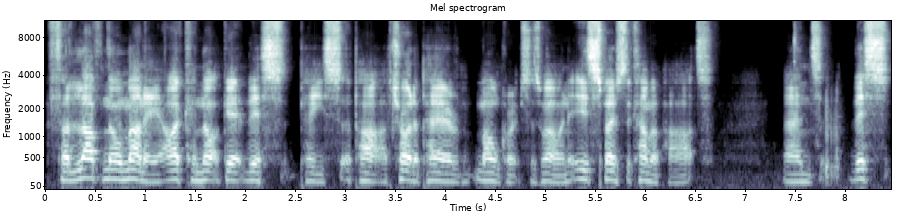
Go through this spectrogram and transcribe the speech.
for love nor money, I cannot get this piece apart. I've tried a pair of mole grips as well, and it is supposed to come apart. And this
